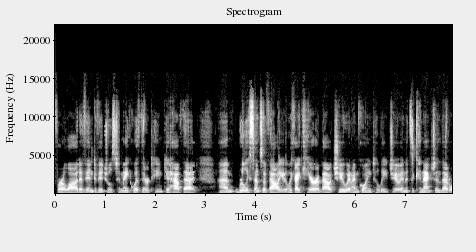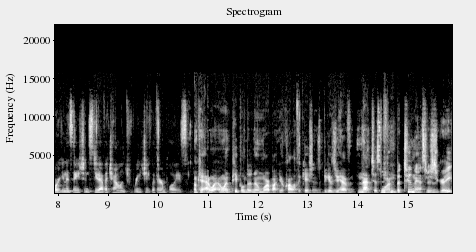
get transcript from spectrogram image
for a lot of individuals to make with their team to have that um, really sense of value, like I care about you and I'm going to lead you, and it's a connection that organizations do have a challenge reaching with their employees. Okay, I I want people to know more about your qualifications because you have not just one, but two master's degree,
